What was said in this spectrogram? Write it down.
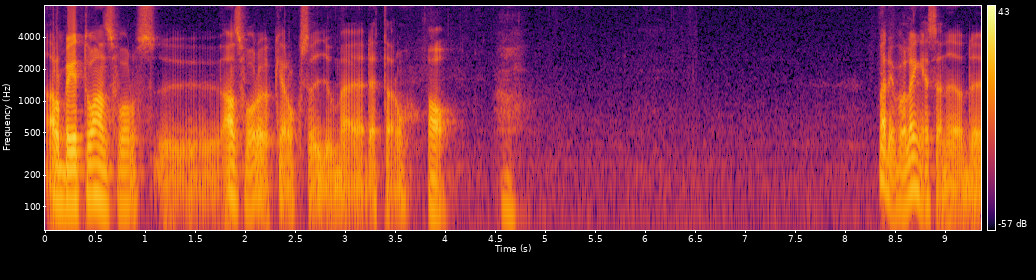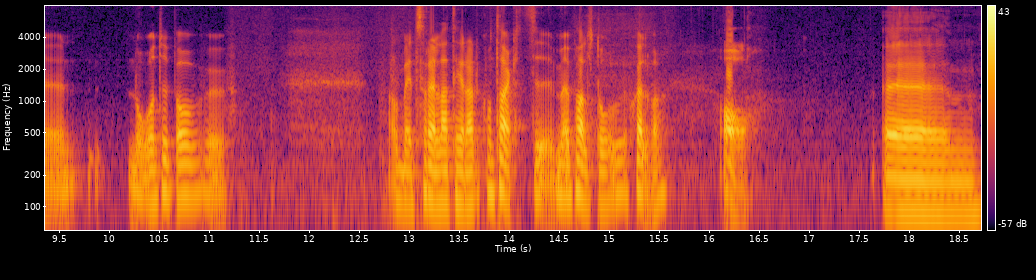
arbete och ansvar, eh, ansvar ökar också i och med detta då. ja, Men det var länge sedan ni hade någon typ av eh, arbetsrelaterad kontakt med Pallstål själva. ja. Um,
